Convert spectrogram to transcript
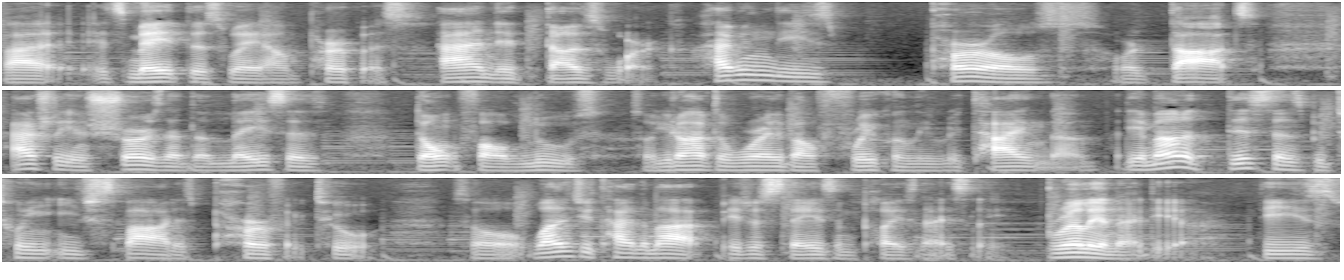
but it's made this way on purpose, and it does work. Having these pearls or dots actually ensures that the laces don't fall loose so you don't have to worry about frequently retying them. The amount of distance between each spot is perfect too. So once you tie them up, it just stays in place nicely. Brilliant idea, these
